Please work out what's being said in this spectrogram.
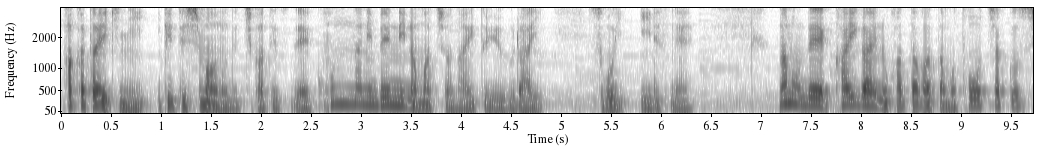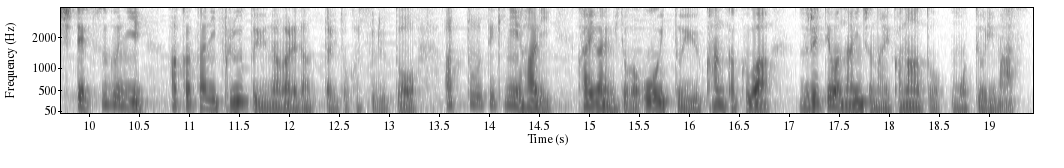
博多駅に行けてしまうので地下鉄でこんなに便利な街はないというぐらいすごいいいですね。なので海外の方々も到着してすぐに博多に来るという流れだったりとかすると圧倒的にやはり海外の人が多いという感覚はずれてはないんじゃないかなと思っております。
